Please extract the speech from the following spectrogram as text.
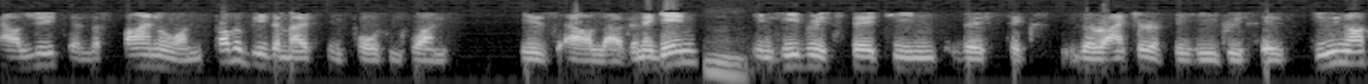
our loot, and the final one, probably the most important one, is our love. And again, mm. in Hebrews 13, verse 6, the writer of the Hebrews says, Do not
